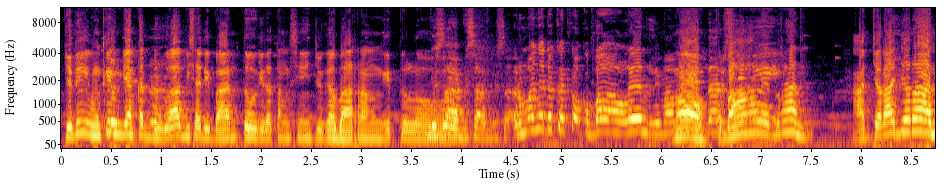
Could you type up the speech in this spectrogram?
Jadi mungkin yang kedua bisa dibantu kita datang sini juga bareng gitu loh. Bisa, bisa, bisa. Rumahnya deket kok ke Balen, 5 No, menit dari kebalik sini. Ran. Hajar aja Ran.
